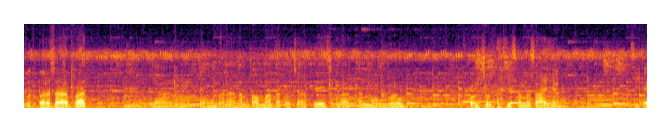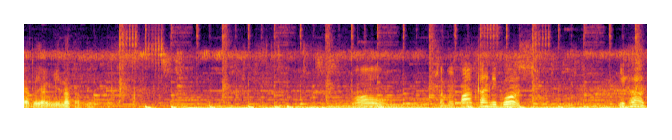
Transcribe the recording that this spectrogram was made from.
Buat para sahabat yang pengen menanam tomat atau cabai silahkan monggo konsultasi sama saya. Jika ada yang minat tapi. Wow sampai patah nih bos. Lihat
